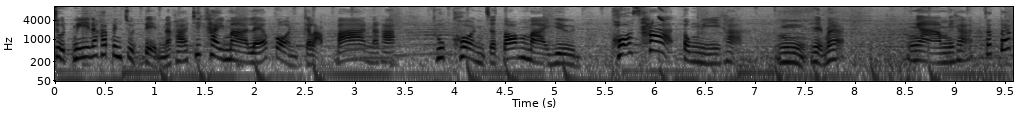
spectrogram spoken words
จุดนี้นะคะเป็นจุดเด่นนะคะ ที่ใครมาแล้วก่อนกลับบ้านนะคะ ทุกคนจะต้องมายืนโพสท่าตรงนี้ค่ะ อืมเห็นไหมงามไหมคะตึ๊ด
